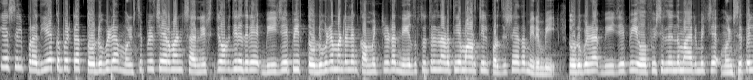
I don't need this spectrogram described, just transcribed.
കേസിൽ പ്രതിയാക്കപ്പെട്ട തൊടുപുഴ മുനിസിപ്പൽ ചെയർമാൻ സനീഷ് ജോർജിനെതിരെ ബി ജെ പി തൊടുപുഴ മണ്ഡലം കമ്മിറ്റിയുടെ നേതൃത്വത്തിൽ നടത്തിയ മാർച്ചിൽ പ്രതിഷേധം ഇരമ്പി. തൊടുപുഴ ബി ജെ പി ഓഫീസിൽ നിന്നും ആരംഭിച്ച് മുനിസിപ്പൽ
